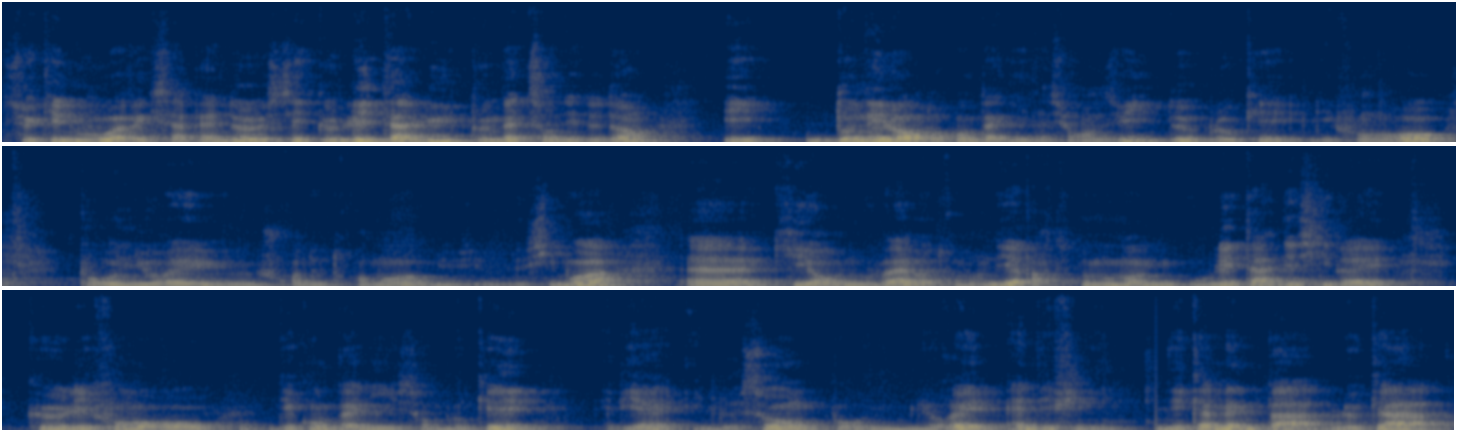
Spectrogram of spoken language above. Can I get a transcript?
Ce qui est nouveau avec Sapin 2, c'est que l'État, lui, peut mettre son nez dedans et donner l'ordre aux compagnies d'assurance vie de bloquer les fonds euros pour une durée, euh, je crois, de 3 mois ou de 6 mois, euh, qui est renouvelable. Autrement dit, à partir du moment où l'État déciderait que les fonds euros des compagnies sont bloqués, eh bien, ils le sont pour une durée indéfinie. Il n'est quand même pas le cas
